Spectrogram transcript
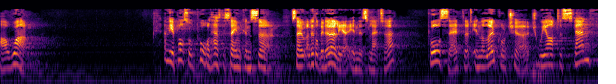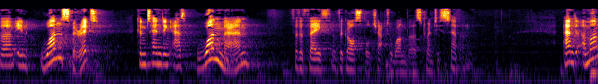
are one. And the Apostle Paul has the same concern. So, a little bit earlier in this letter, Paul said that in the local church we are to stand firm in one spirit, contending as one man for the faith of the gospel, chapter 1, verse 27. And among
